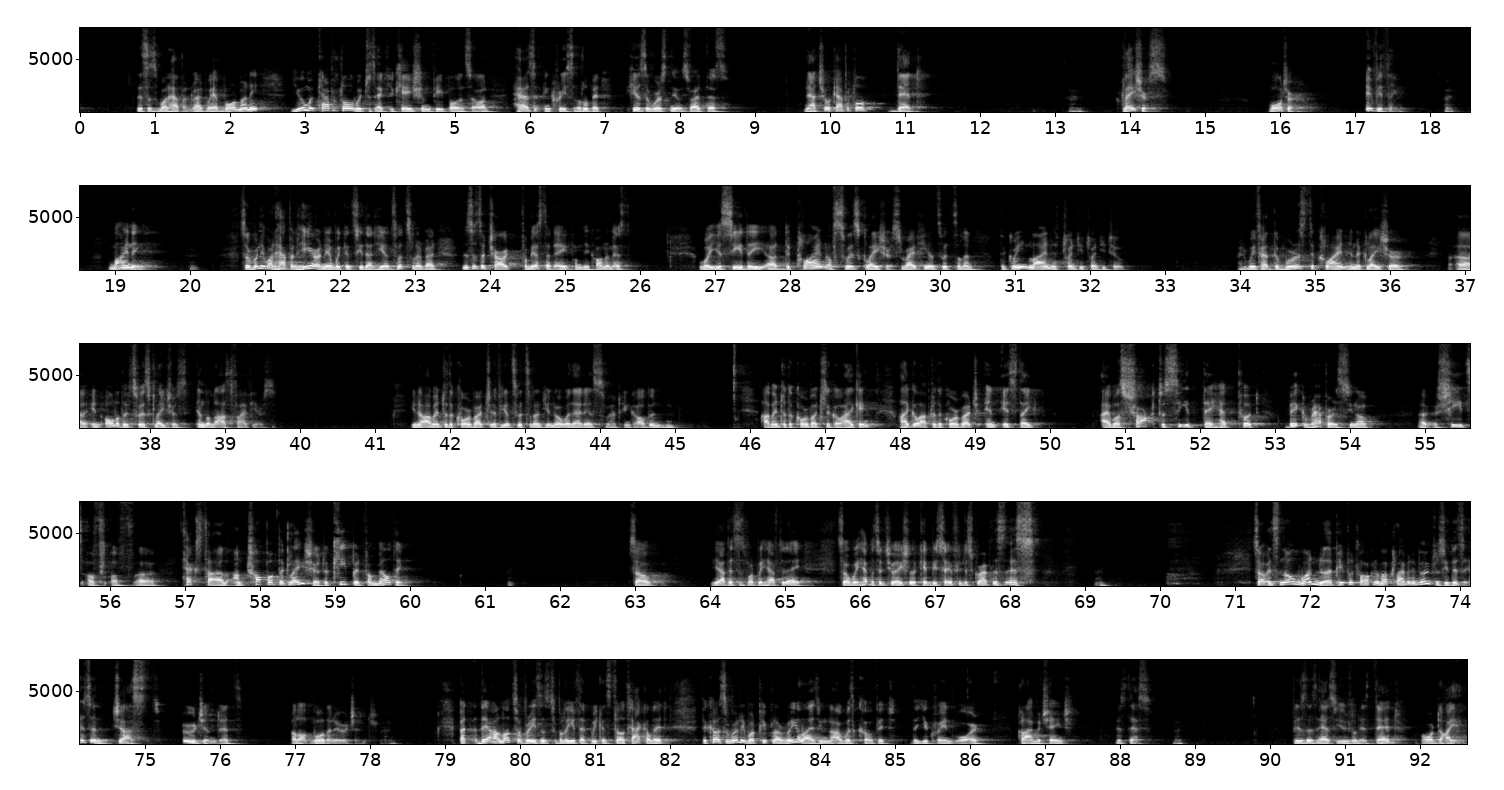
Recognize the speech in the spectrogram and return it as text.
This is what happened, right? We have more money. Human capital, which is education, people, and so on, has increased a little bit. Here's the worst news, right? This natural capital, dead. Right? Glaciers, water, everything mining. So really what happened here, and we can see that here in Switzerland, right? This is a chart from yesterday from The Economist, where you see the uh, decline of Swiss glaciers right here in Switzerland. The green line is 2022. And we've had the worst decline in a glacier uh, in all of the Swiss glaciers in the last five years. You know, I went to the Corvatsch. If you're in Switzerland, you know where that is, right, in Graubünden. I went to the Corvatsch to go hiking. I go up to the Corvatsch, and it's like, I was shocked to see they had put big wrappers, you know, uh, sheets of, of uh, textile on top of the glacier to keep it from melting. So, yeah, this is what we have today. So we have a situation that can be safely described as this. So it's no wonder that people are talking about climate emergency. This isn't just urgent, it's a lot more than urgent. But there are lots of reasons to believe that we can still tackle it, because really what people are realizing now with COVID, the Ukraine war, climate change, is this. Business as usual is dead or dying.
